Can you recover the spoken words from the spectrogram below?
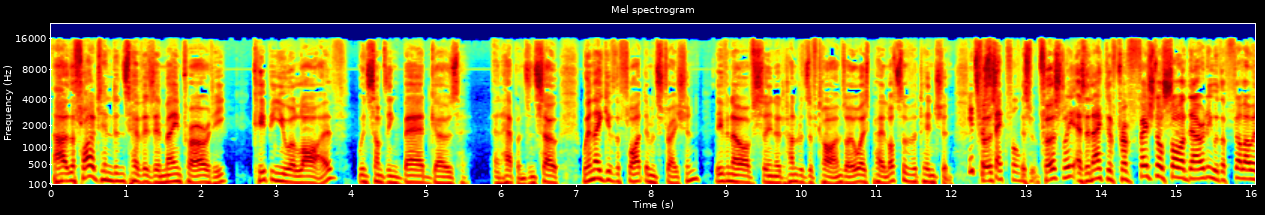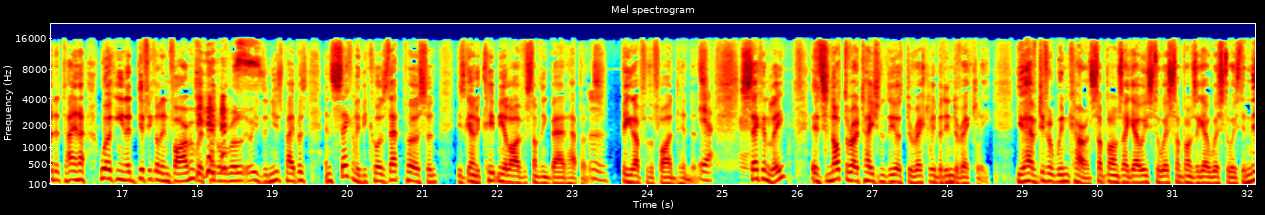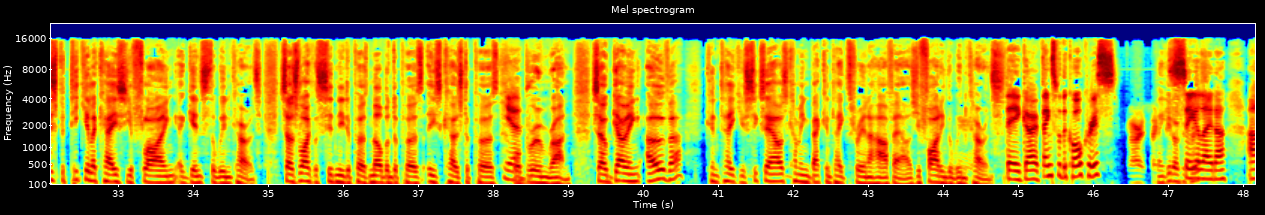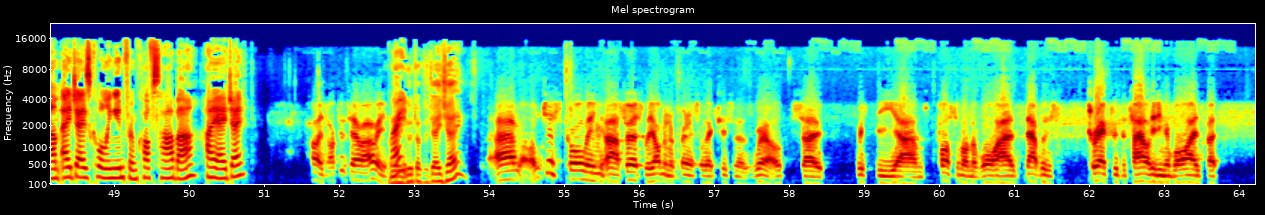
Uh, the flight attendants have as their main priority keeping you alive when something bad goes and happens. And so when they give the flight demonstration, even though I've seen it hundreds of times, I always pay lots of attention. It's respectful. as- Firstly, as an act of professional solidarity with a fellow entertainer working in a difficult environment where people Yes. read the newspapers. And secondly, because that person is going to keep me alive if something bad happens. Mm. Big it up for the flight attendants. Yeah. Secondly, it's not the rotation of the Earth directly, but indirectly. You have different wind currents. Sometimes they go east to west, sometimes they go west to east. In this particular case, you're flying against the wind currents. So it's like the Sydney to Perth, Melbourne to Perth, East Coast to Perth, Yeah. or Broome Run. So going over can take you six hours, coming back can take three and a half hours. You're fighting the wind currents. There you go. Thanks for the call, Chris. All right, Thank you, Dr. See you later. Um, is calling in from Coffs Harbour. Hi, AJ. Hi, doctors. How are we? Very good, Dr. JJ. Um, I'm just calling. Uh, firstly, I'm an apprentice electrician as well. So with the um, possum on the wires, that was correct with the tail hitting the wires, but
